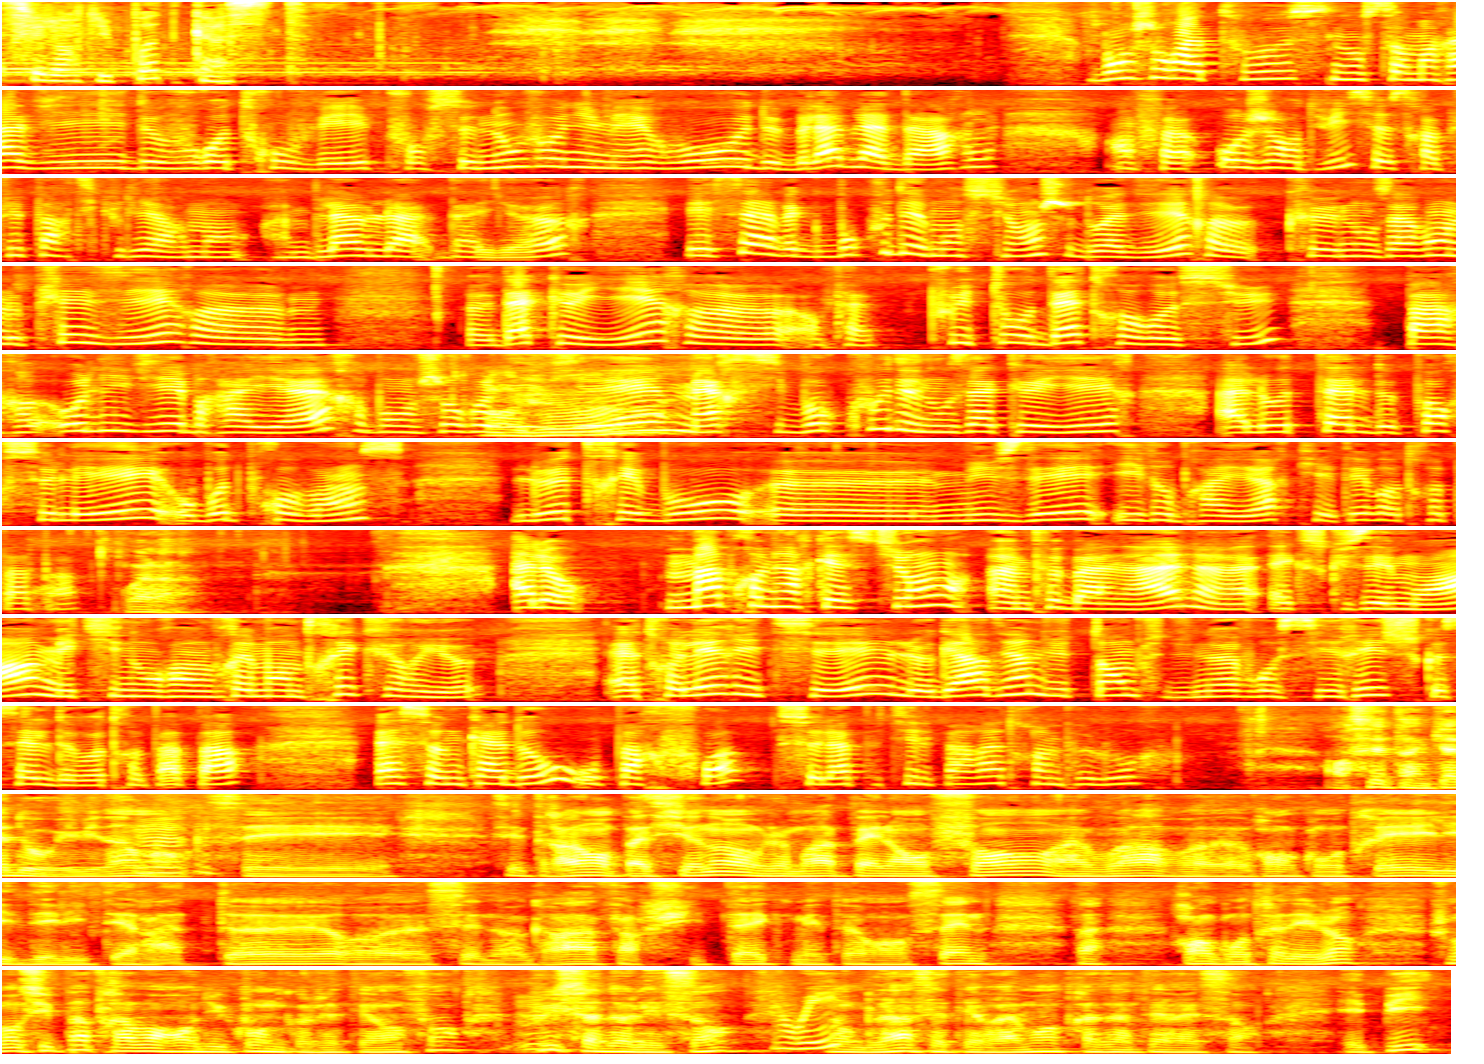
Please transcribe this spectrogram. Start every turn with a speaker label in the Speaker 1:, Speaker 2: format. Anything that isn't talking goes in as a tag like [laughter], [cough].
Speaker 1: c'est l'heure du podcast.
Speaker 2: Bonjour à tous, nous sommes ravis de vous retrouver pour ce nouveau numéro de Blabla d'Arles. Enfin, aujourd'hui, ce sera plus particulièrement un blabla d'ailleurs. Et c'est avec beaucoup d'émotion, je dois dire, que nous avons le plaisir euh, d'accueillir, euh, enfin plutôt d'être reçus par Olivier Braillère. Bonjour Olivier, merci beaucoup de nous accueillir à l'hôtel de Porcelet au Beau-de-Provence, le très beau euh, musée Yves Braillère qui était votre papa.
Speaker 3: Voilà.
Speaker 2: Alors, ma première question, un peu banale, excusez-moi, mais qui nous rend vraiment très curieux. Être l'héritier, le gardien du temple d'une œuvre aussi riche que celle de votre papa, est-ce un cadeau ou parfois cela peut-il paraître un peu lourd?
Speaker 3: Alors c'est un cadeau, évidemment. Mm. C'est c'est vraiment passionnant. Je me rappelle enfant avoir euh, rencontré des littérateurs, euh, scénographes, architectes, metteurs en scène, enfin, rencontrer des gens. Je m'en suis pas vraiment rendu compte quand j'étais enfant, plus adolescent. Donc là, c'était vraiment très intéressant. Et puis,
